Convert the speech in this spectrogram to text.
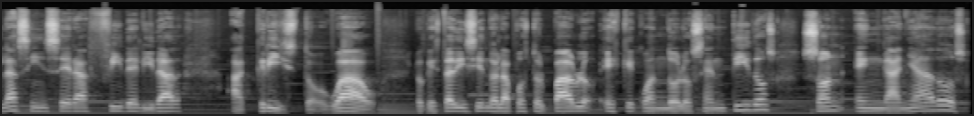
la sincera fidelidad a Cristo. ¡Wow! Lo que está diciendo el apóstol Pablo es que cuando los sentidos son engañados,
